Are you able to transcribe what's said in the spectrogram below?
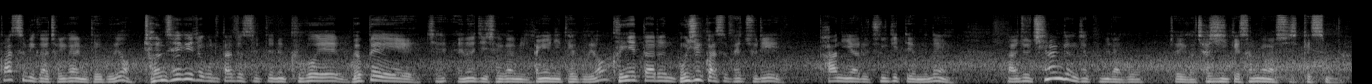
가스비가 절감이 되고요. 전 세계적으로 따졌을 때는 그거에 몇 배의 제- 에너지 절감이 당연히 되고요. 그에 따른 온실가스 배출이 반 이하로 줄기 때문에 아주 친환경 제품이라고 저희가 자신 있게 설명할 수 있겠습니다.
